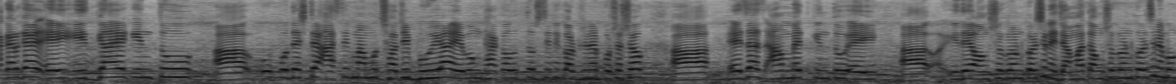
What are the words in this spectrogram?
আগারগাঁয়ের এই ঈদগাহে কিন্তু উপদেষ্টা আসিফ মাহমুদ সজীব ভুইয়া এবং ঢাকা উত্তর সিটি কর্পোরেশনের প্রশাসক এজাজ আহমেদ কিন্তু এই ঈদে অংশগ্রহণ করেছেন, এই জামাতে অংশগ্রহণ করেছেন এবং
